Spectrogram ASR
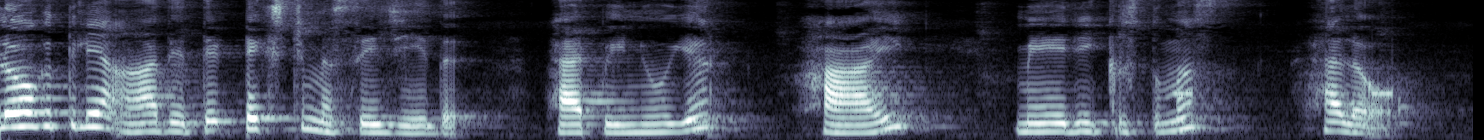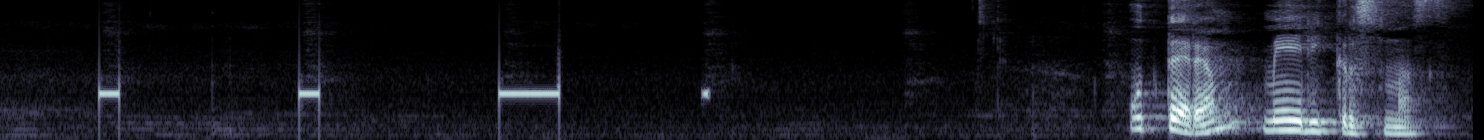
ലോകത്തിലെ ആദ്യത്തെ ടെക്സ്റ്റ് മെസ്സേജ് ഏത്? Happy new year. Hi. Merry Christmas. Hello. ഉത്തരം മേരി ക്രിസ്മസ്.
